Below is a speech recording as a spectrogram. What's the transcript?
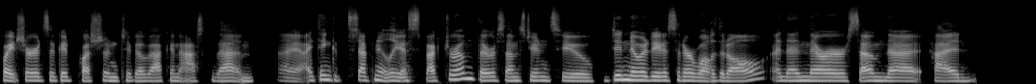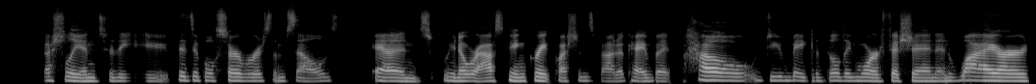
quite sure it's a good question to go back and ask them. I think it's definitely a spectrum. There are some students who didn't know what a data center was at all. And then there are some that had, especially into the physical servers themselves. And, you know, we're asking great questions about, okay, but how do you make the building more efficient? And why are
